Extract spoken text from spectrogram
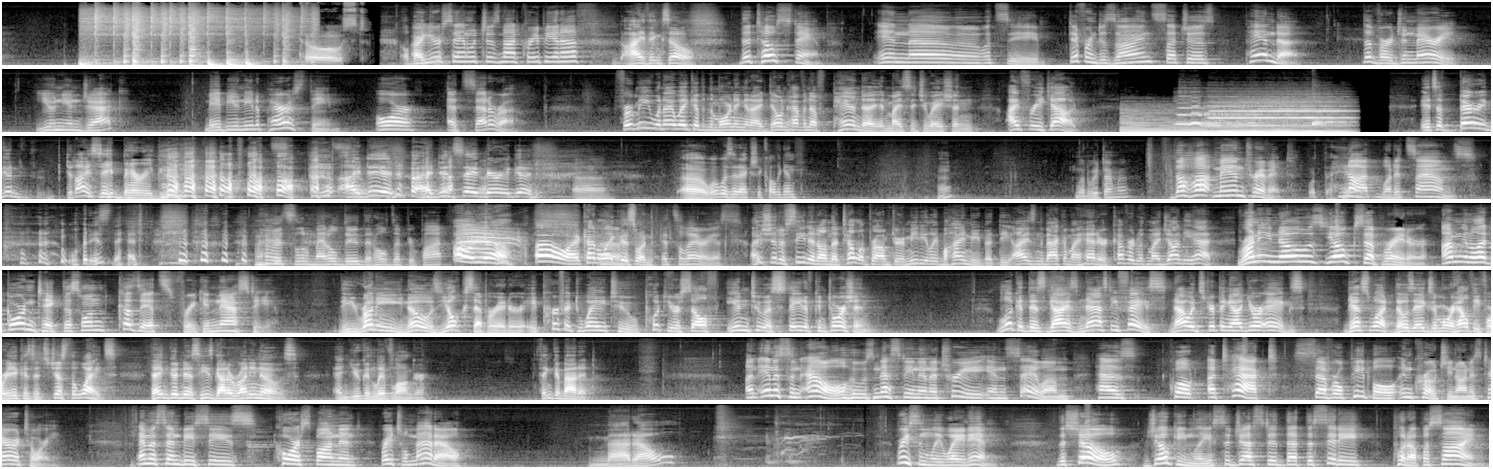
Toast. Are your sandwiches not creepy enough? I think so. The toast stamp. In, uh, let's see, different designs such as Panda, the Virgin Mary, Union Jack, maybe you need a Paris theme, or etc. For me, when I wake up in the morning and I don't have enough panda in my situation, I freak out. It's a very good. Did I say very good? I did. I did say very good. Uh, what was it actually called again? What are we talking about? The Hot Man Trivet. What the hell? Not what it sounds. What is that? Remember, it's the little metal dude that holds up your pot? Oh, yeah. Oh, I kind of like Uh, this one. It's hilarious. I should have seen it on the teleprompter immediately behind me, but the eyes in the back of my head are covered with my jaunty hat. Runny nose yolk separator. I'm gonna let Gordon take this one, cause it's freaking nasty. The runny nose yolk separator, a perfect way to put yourself into a state of contortion. Look at this guy's nasty face. Now it's dripping out your eggs. Guess what? Those eggs are more healthy for you because it's just the whites. Thank goodness he's got a runny nose, and you can live longer. Think about it. An innocent owl who was nesting in a tree in Salem has, quote, attacked several people encroaching on his territory. MSNBC's correspondent Rachel Maddow Mad Owl? recently weighed in. The show jokingly suggested that the city put up a sign.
